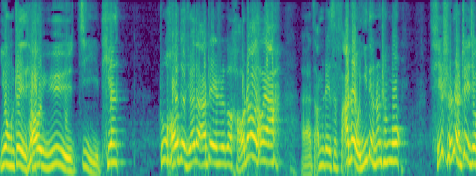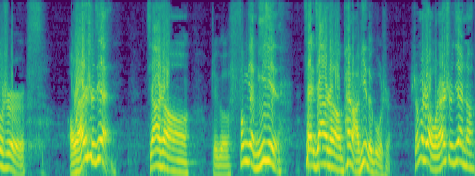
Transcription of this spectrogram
用这条鱼祭天。诸侯就觉得啊，这是个好兆头呀，哎，咱们这次伐纣一定能成功。其实呢，这就是偶然事件，加上这个封建迷信。再加上拍马屁的故事，什么是偶然事件呢？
